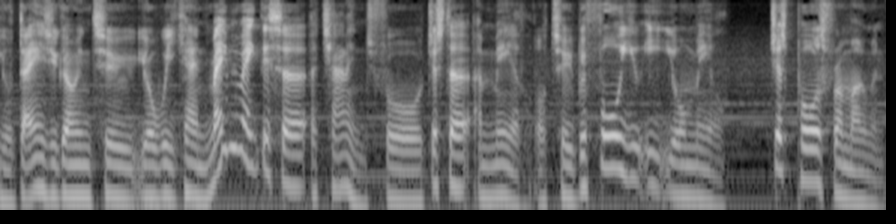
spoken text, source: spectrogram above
your day, as you go into your weekend, maybe make this a, a challenge for just a, a meal or two before you eat your meal. Just pause for a moment.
